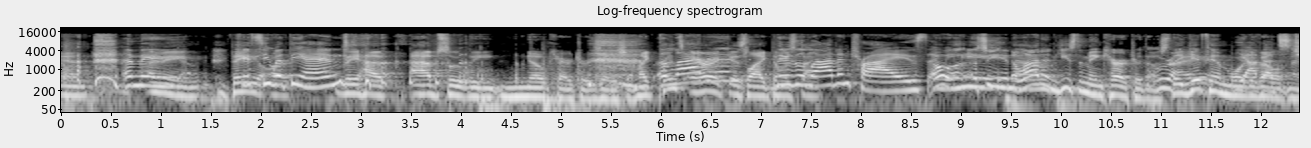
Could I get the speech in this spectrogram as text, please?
and and they I mean, they kiss you are- at the end. They have absolutely no characterization. Like Prince Aladdin, Eric is like the there's Aladdin tries. I Oh, mean, he, see, you know. Aladdin, he's the main character though, so they give him more Yeah, development. that's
